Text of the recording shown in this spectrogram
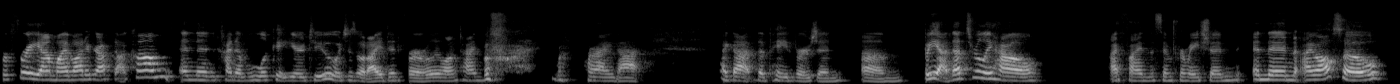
for free on mybodygraph.com and then kind of look at year two, which is what I did for a really long time before, before I got I got the paid version. Um, but yeah, that's really how I find this information. And then I also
